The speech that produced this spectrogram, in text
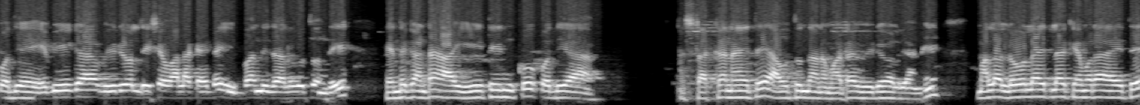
కొద్దిగా హెవీగా వీడియోలు తీసే వాళ్ళకైతే ఇబ్బంది జరుగుతుంది. ఎందుకంటే ఆ హీటింగ్కు కొద్దిగా స్ట్రక్ అని అయితే అవుతుంది అనమాట వీడియోలు కానీ మళ్ళీ లో లైట్లో కెమెరా అయితే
